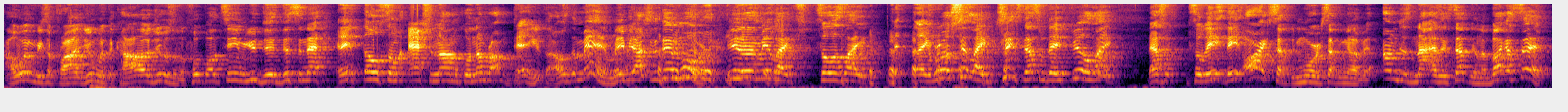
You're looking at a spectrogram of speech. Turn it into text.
I wouldn't be surprised. You went to college, you was on the football team, you did this and that, and they throw some astronomical number. I'm dang, you thought I was the man. Maybe I should have did more. You know what I mean? Like, so it's like, like real shit. Like chicks, that's what they feel like. That's what. So they they are accepting more accepting of it. I'm just not as accepting. But like I said,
